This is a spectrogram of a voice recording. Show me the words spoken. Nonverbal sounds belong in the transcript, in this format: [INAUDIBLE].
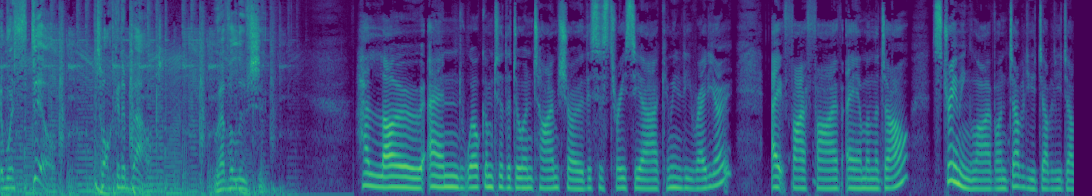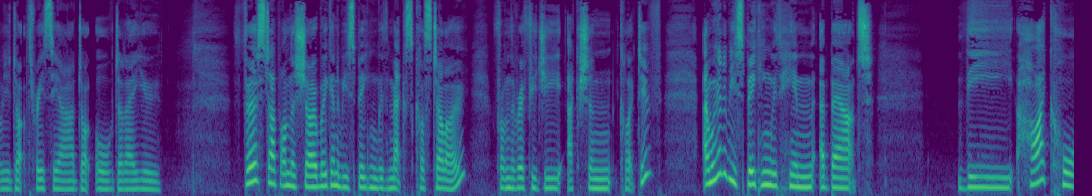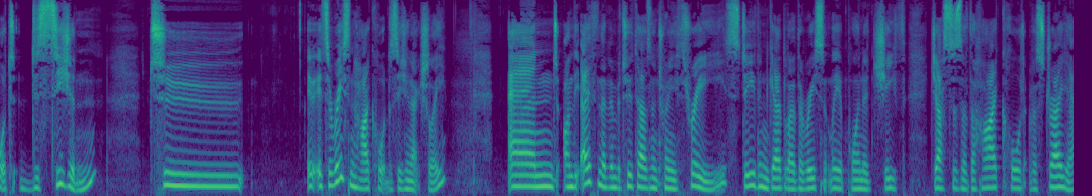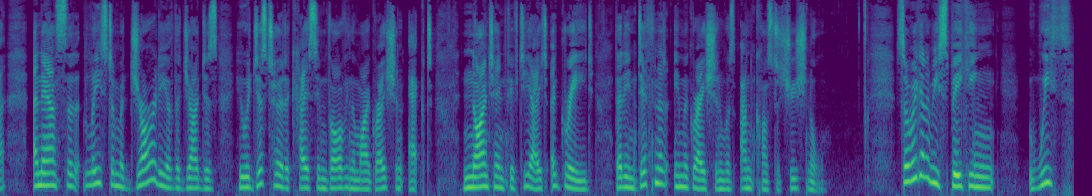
and we're still talking about revolution. Hello and welcome to the Doing Time Show. This is 3CR Community Radio, 855 AM on the dial, streaming live on www.3cr.org.au. First up on the show, we're going to be speaking with Max Costello from the Refugee Action Collective, and we're going to be speaking with him about the High Court decision to. It's a recent High Court decision, actually and on the 8th of November 2023, Stephen Gageler, the recently appointed Chief Justice of the High Court of Australia, announced that at least a majority of the judges who had just heard a case involving the Migration Act 1958 agreed that indefinite immigration was unconstitutional. So we're going to be speaking with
